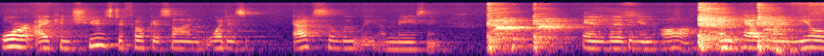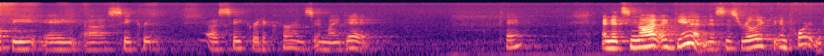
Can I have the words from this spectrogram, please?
Or I can choose to focus on what is absolutely amazing and live in awe and have my meal be a, uh, sacred, a sacred occurrence in my day. Okay? And it's not, again, this is really important.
